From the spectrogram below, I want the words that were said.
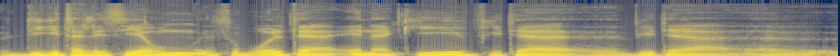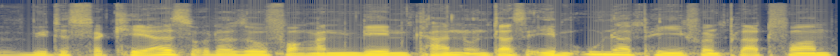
Digitalisierung sowohl der Energie wie der, wie der, äh, wie des Verkehrs oder so vorangehen kann und das eben unabhängig von Plattformen,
